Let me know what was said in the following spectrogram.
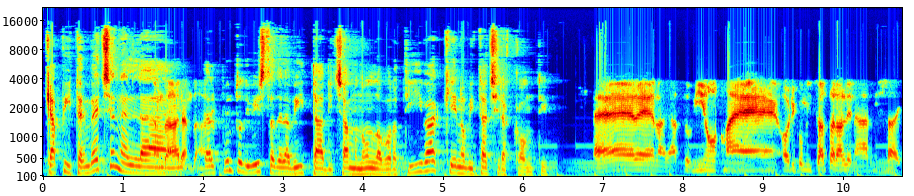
Capito, invece nel, andare, andare. dal punto di vista della vita, diciamo, non lavorativa, che novità ci racconti? Eh, ragazzo mio, eh, ho ricominciato ad allenarmi, sai.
